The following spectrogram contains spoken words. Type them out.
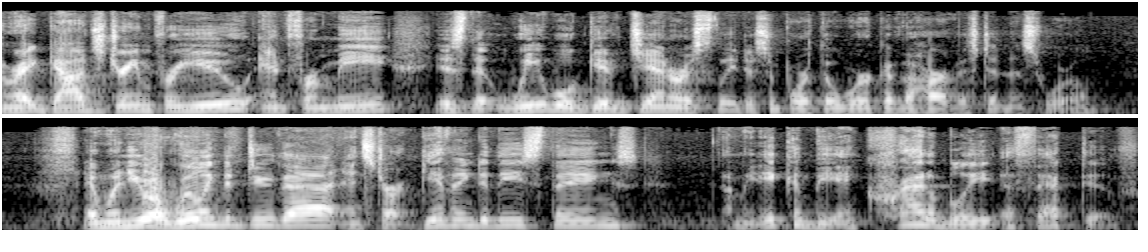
All right, God's dream for you and for me is that we will give generously to support the work of the harvest in this world. And when you are willing to do that and start giving to these things, I mean, it can be incredibly effective.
